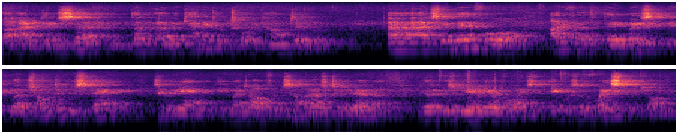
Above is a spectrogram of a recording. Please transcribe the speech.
uh, and concern that a mechanical toy can't do. Uh, and so therefore, I felt that they wasted, well, John didn't stay till the end. He went off and someone else took it over because it was merely a voice. It was a waste of John,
